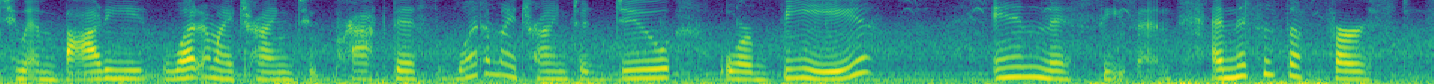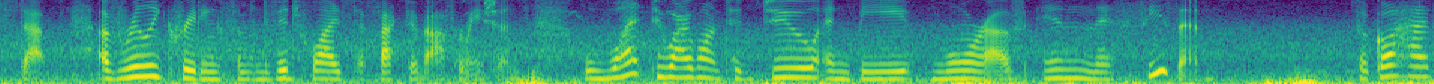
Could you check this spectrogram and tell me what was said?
to embody? What am I trying to practice? What am I trying to do or be in this season? And this is the first step of really creating some individualized, effective affirmations. What do I want to do and be more of in this season? So go ahead,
